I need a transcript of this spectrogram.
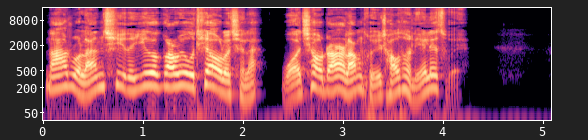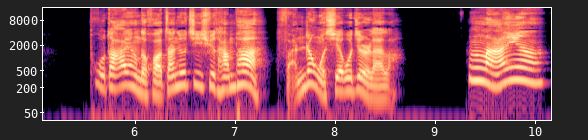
那若兰气的一个高又跳了起来。我翘着二郎腿朝他咧咧嘴。不答应的话，咱就继续谈判。反正我歇过劲儿来了。来呀！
